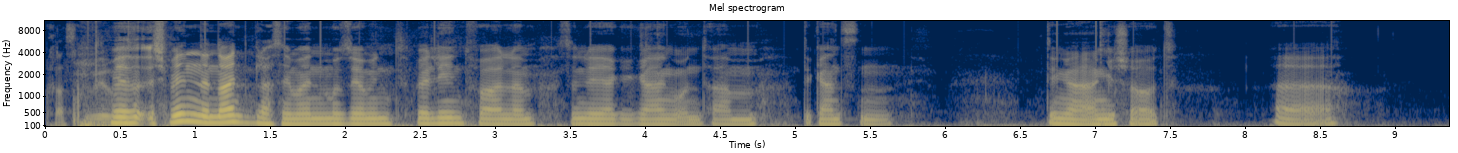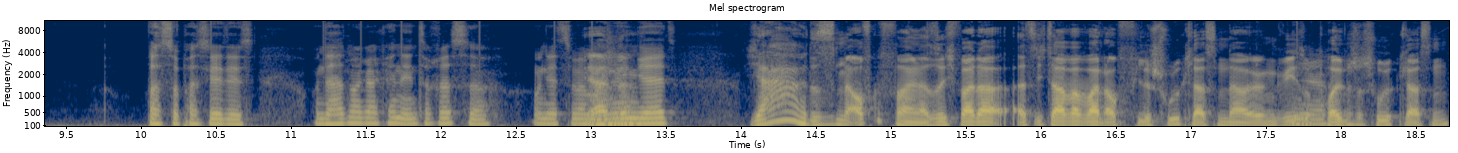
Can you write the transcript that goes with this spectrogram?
krass gewesen. Ich bin in der 9. Klasse in meinem Museum in Berlin vor allem, sind wir ja gegangen und haben die ganzen Dinger angeschaut, äh, was so passiert ist. Und da hat man gar kein Interesse. Und jetzt, wenn Ja, man ne? hingeht, Ja, das ist mir aufgefallen. Also ich war da, als ich da war, waren auch viele Schulklassen da irgendwie, so Ja. polnische Schulklassen.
